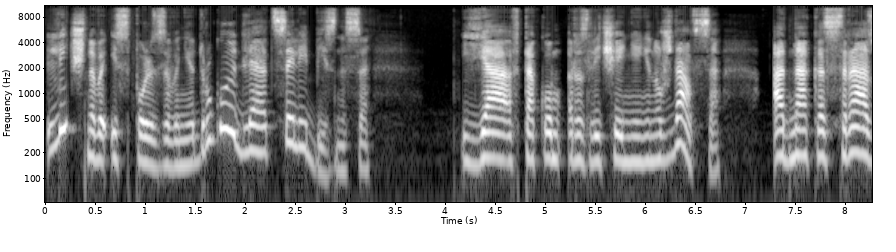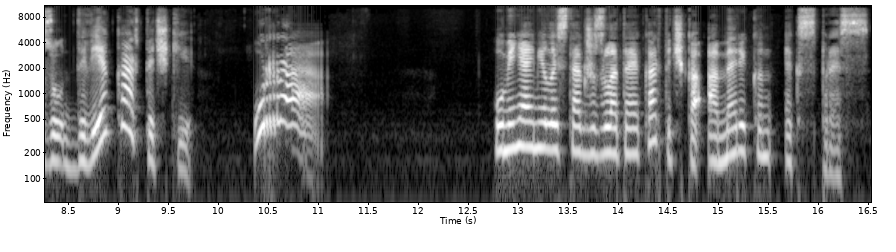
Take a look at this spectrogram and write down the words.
личного использования, другую для целей бизнеса. Я в таком развлечении не нуждался, однако сразу две карточки. Ура! У меня имелась также золотая карточка American Express,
